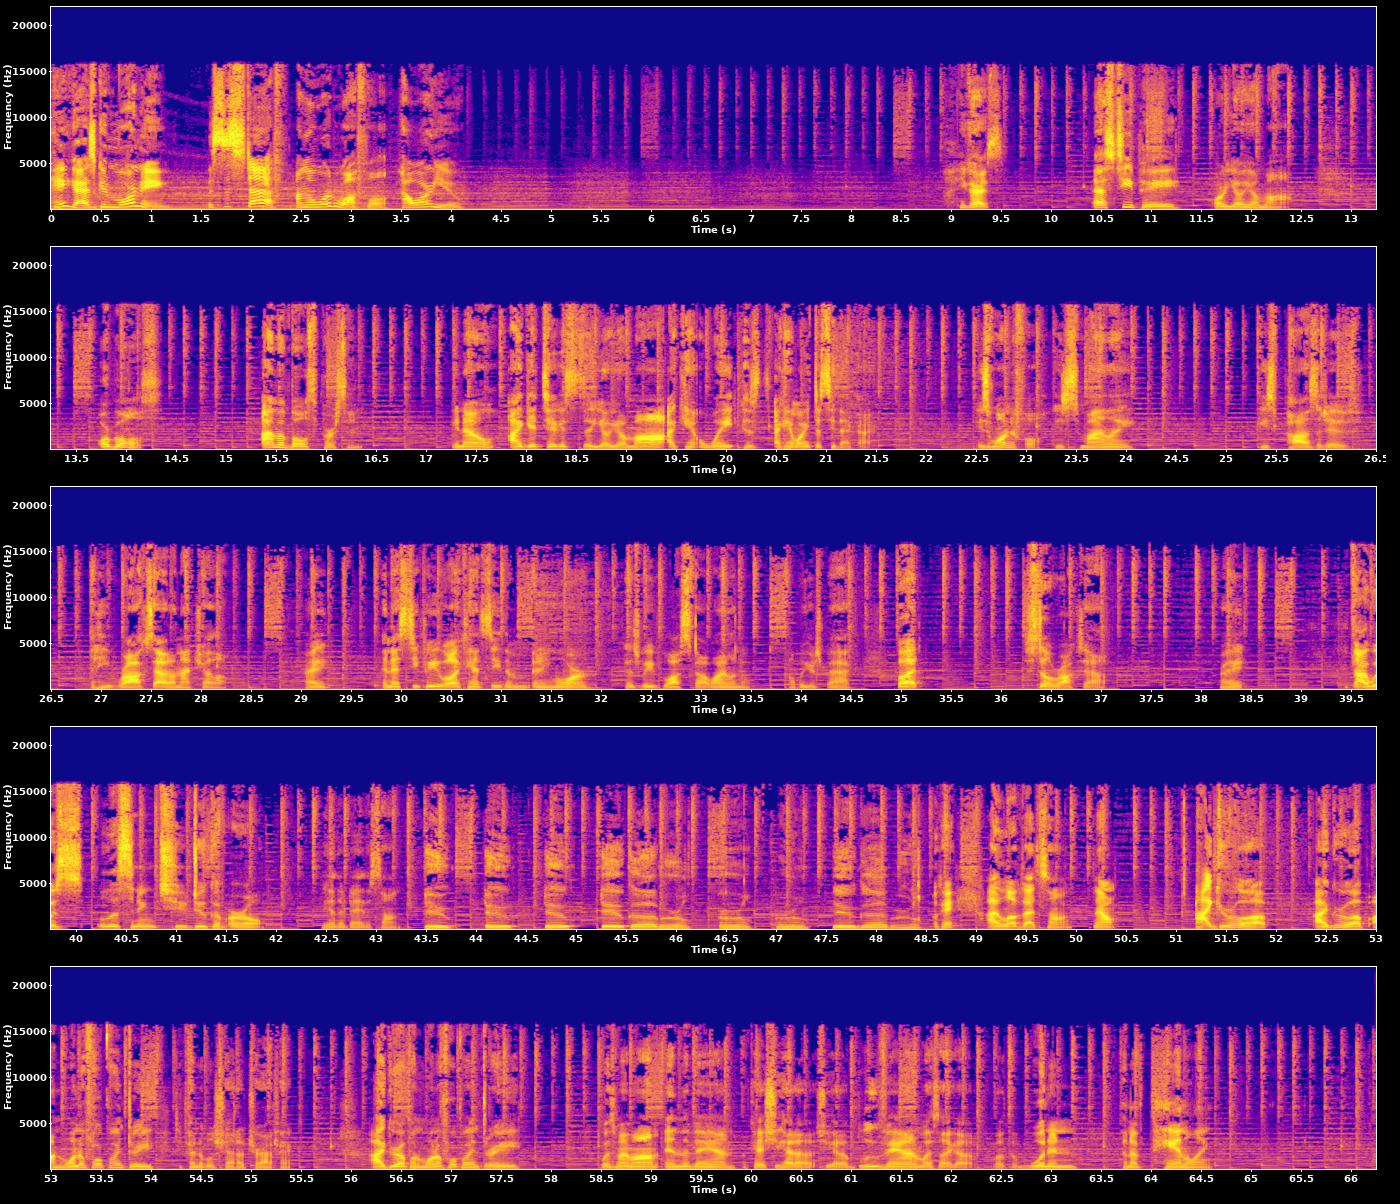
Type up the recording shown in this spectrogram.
Hey guys, good morning. This is Steph on the Word Waffle. How are you? You guys, STP or Yo Yo Ma? Or both? I'm a both person. You know, I get tickets to Yo Yo Ma. I can't wait because I can't wait to see that guy. He's wonderful. He's smiling, he's positive, and he rocks out on that cello, right? And STP, well, I can't see them anymore because we've lost Scott Weiland a couple years back, but still rocks out, right? I was listening to Duke of Earl the other day, the song. Duke, Duke, Duke, Duke of Earl, Earl, Earl, Duke of Earl. Okay, I love that song. Now, I grew up, I grew up on 104.3 Dependable Shadow Traffic. I grew up on 104.3 with my mom in the van. Okay, she had a she had a blue van with like a with a wooden kind of paneling.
